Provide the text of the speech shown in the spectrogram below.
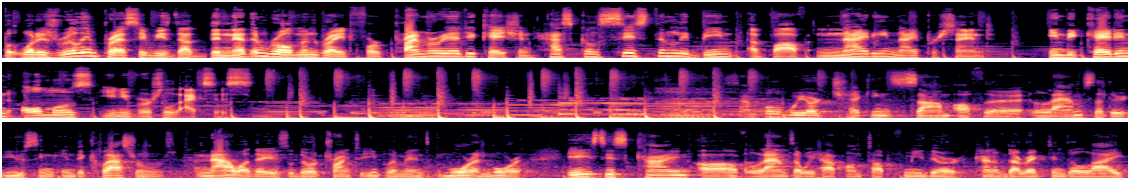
But what is really impressive is that the net enrollment rate for primary education has consistently been above 99%, indicating almost universal access. Example, we are checking some of the lamps that they're using in the classrooms nowadays, so they're trying to implement more and more, is this kind of lamps that we have on top of me. They're kind of directing the light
